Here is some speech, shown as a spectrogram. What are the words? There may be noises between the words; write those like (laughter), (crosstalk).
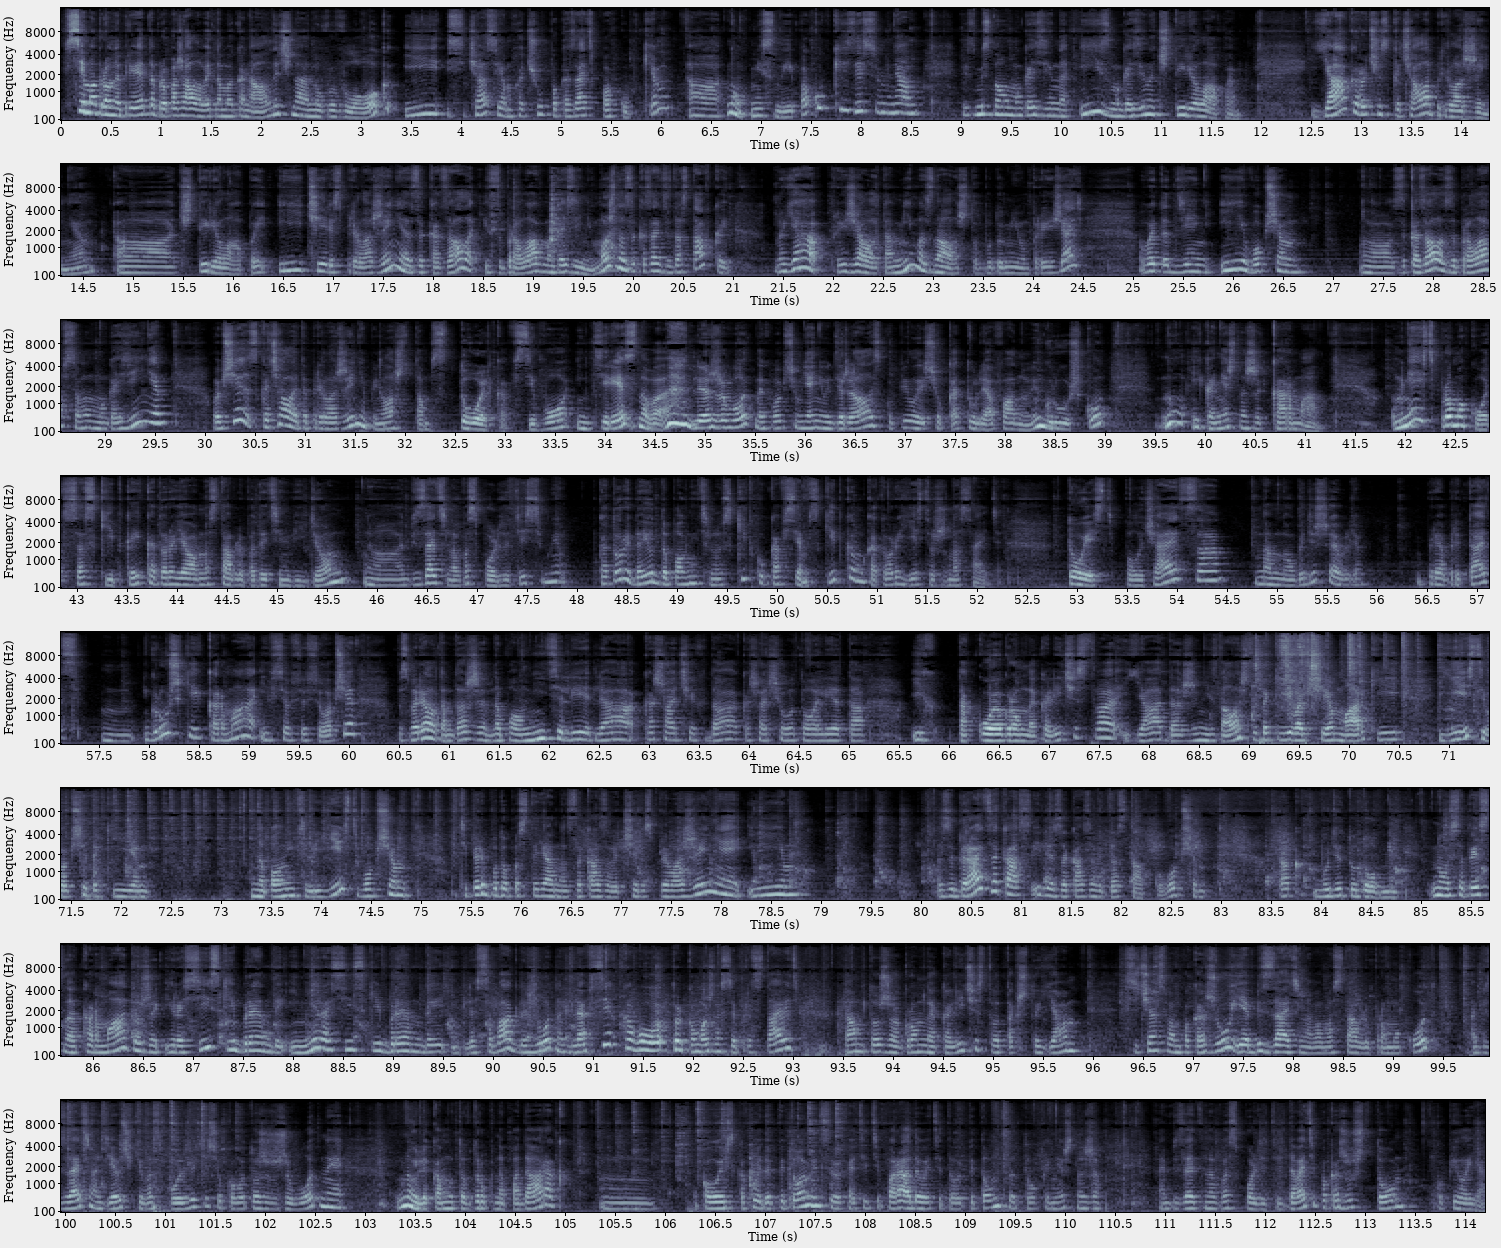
Всем огромный привет, добро пожаловать на мой канал, начинаю новый влог, и сейчас я вам хочу показать покупки, а, ну, мясные покупки здесь у меня из мясного магазина и из магазина 4 лапы. Я, короче, скачала приложение а, 4 лапы и через приложение заказала и забрала в магазине. Можно заказать с доставкой, но я приезжала там мимо, знала, что буду мимо приезжать в этот день, и, в общем, а, заказала, забрала в самом магазине. Вообще скачала это приложение, поняла, что там столько всего интересного (laughs) для животных. В общем, я не удержалась, купила еще коту Леофану игрушку. Ну и, конечно же, корма. У меня есть промокод со скидкой, который я вам оставлю под этим видео. А, обязательно воспользуйтесь им, который дает дополнительную скидку ко всем скидкам, которые есть уже на сайте. То есть, получается намного дешевле приобретать игрушки, корма и все-все-все. Вообще, посмотрела там даже наполнители для кошачьих, да, кошачьего туалета. Их такое огромное количество. Я даже не знала, что такие вообще марки есть и вообще такие наполнители есть. В общем, теперь буду постоянно заказывать через приложение и забирать заказ или заказывать доставку. В общем, как будет удобнее. Ну, соответственно, корма тоже и российские бренды, и не российские бренды, и для собак, для животных, для всех, кого только можно себе представить. Там тоже огромное количество, так что я сейчас вам покажу и обязательно вам оставлю промокод. Обязательно, девочки, воспользуйтесь, у кого тоже животные, ну или кому-то вдруг на подарок, у кого есть какой-то питомец, и вы хотите порадовать этого питомца, то, конечно же, обязательно воспользуйтесь. Давайте покажу, что купила я.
